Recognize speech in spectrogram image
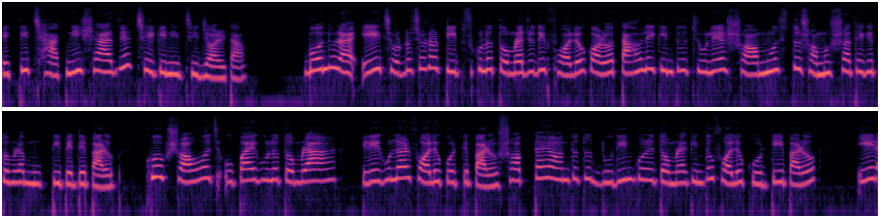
একটি ছাকনির সাহায্যে ছেঁকে নিচ্ছি জলটা। বন্ধুরা, এই ছোট ছোট টিপসগুলো তোমরা যদি ফলো করো, তাহলে কিন্তু চুলের সমস্ত সমস্যা থেকে তোমরা মুক্তি পেতে পারো। খুব সহজ উপায়গুলো তোমরা রেগুলার ফলো করতে পারো। সপ্তাহে অন্তত দুদিন করে তোমরা কিন্তু ফলো করতেই পারো। এর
